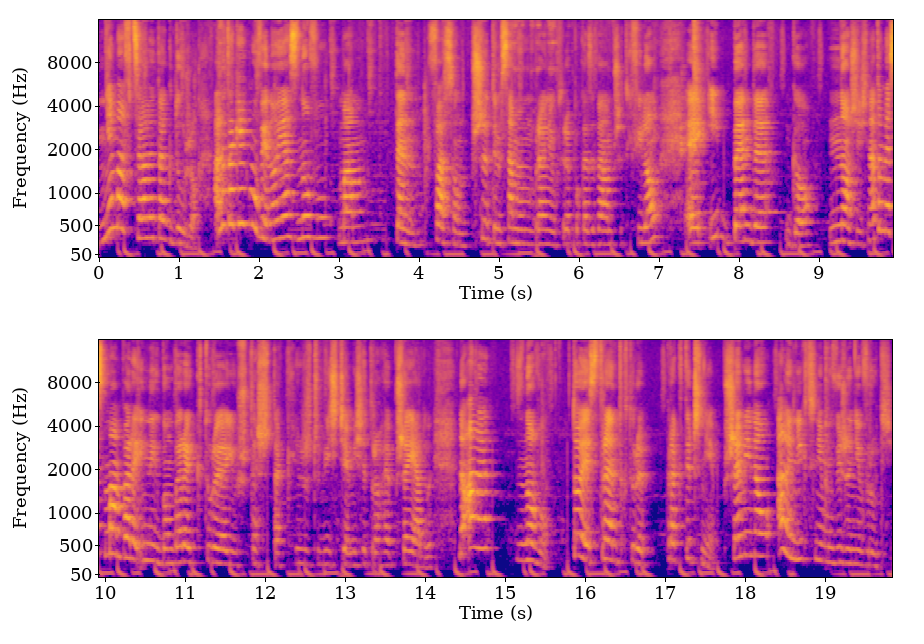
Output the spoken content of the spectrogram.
nie ma wcale tak dużo. Ale tak jak mówię, no ja znowu mam ten fason przy tym samym ubraniu, które pokazywałam przed chwilą e, i będę go nosić. Natomiast mam parę innych bomberek, które już też tak rzeczywiście mi się trochę przejadły. No ale znowu, to jest trend, który praktycznie przeminął, ale nikt nie mówi, że nie wróci.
